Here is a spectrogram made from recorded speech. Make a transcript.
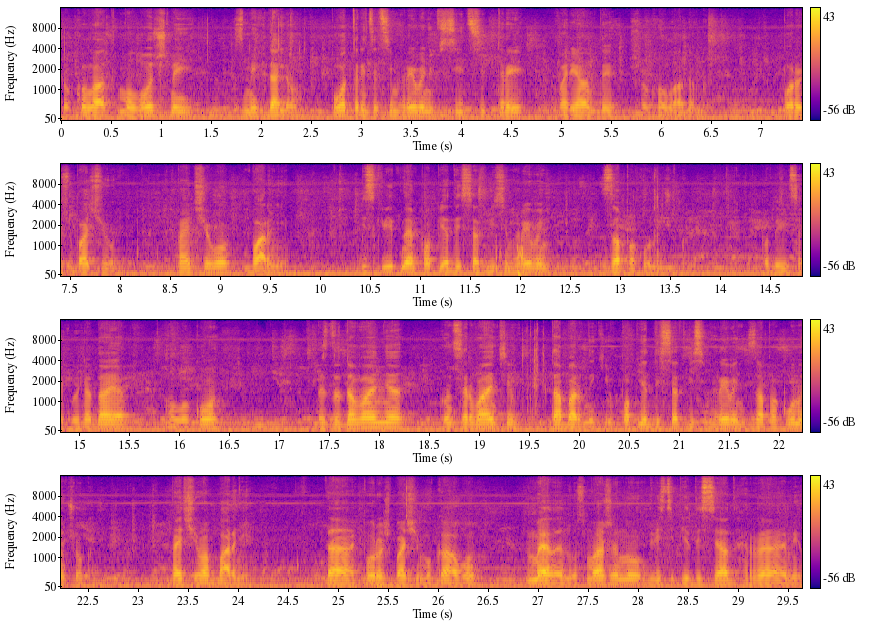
шоколад молочний з мігдальом. По 37 гривень всі ці три варіанти шоколадок. Поруч бачу печиво барні. Бісквітне по 58 гривень за пакуночок. Подивіться, як виглядає молоко без додавання консервантів та барвників. По 58 гривень за пакуночок печива барні. Так, поруч бачимо каву. Мелену смажену 250 грамів.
